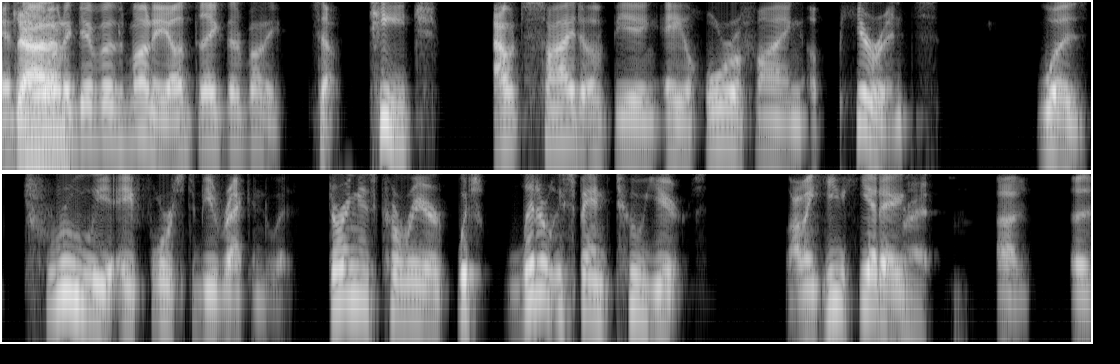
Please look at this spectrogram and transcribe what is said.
If Got they want to give us money, I'll take their money. So, Teach, outside of being a horrifying appearance, was truly a force to be reckoned with during his career, which literally spanned two years. I mean, he, he had a, Right. a, a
